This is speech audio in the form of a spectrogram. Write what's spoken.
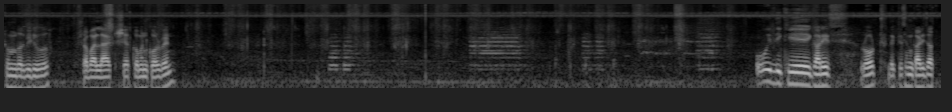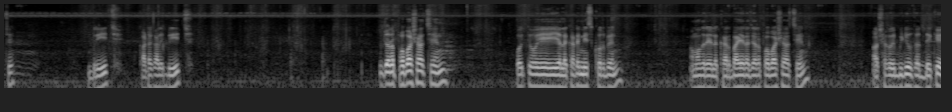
সুন্দর ভিডিও সবাই লাইক শেয়ার কমেন্ট করবেন। ওই দিকে গাড়ির রোড দেখতেছেন গাড়ি যাচ্ছে। ব্রিজ কাটাকালি ব্রিজ যারা প্রবাসে আছেন, হয়তো এই এলাকাটা মিস করবেন। আমাদের এলাকার বাইরে যারা প্রবাসে আছেন আশা করি ভিডিওটা দেখে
